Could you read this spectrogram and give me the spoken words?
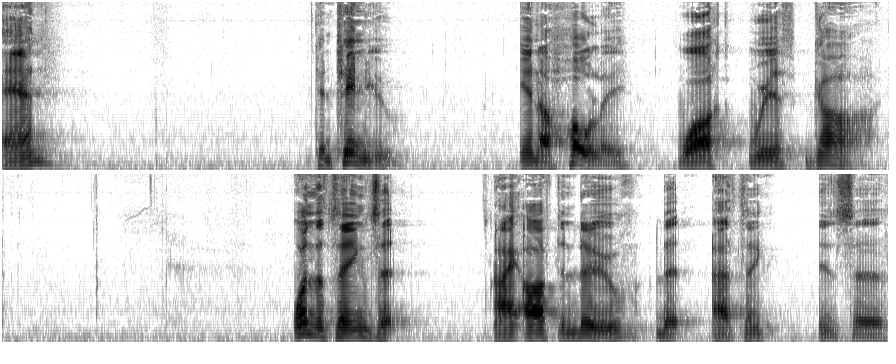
And continue in a holy walk with God. One of the things that I often do that I think is the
